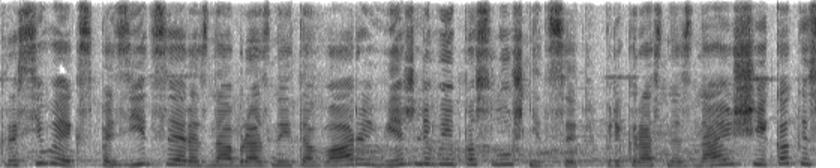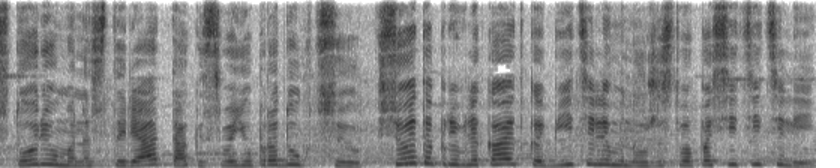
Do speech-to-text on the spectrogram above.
Красивая экспозиция, разнообразные товары, вежливые послушницы, прекрасно знающие как историю монастыря, так и свою продукцию. Все это привлекает к обители множество посетителей.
